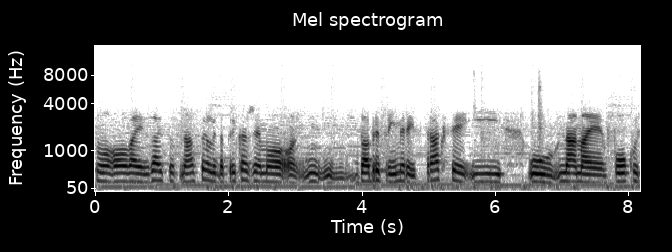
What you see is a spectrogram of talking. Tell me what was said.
smo ovaj, zaista nastojali da prikažemo dobre primjere iz prakse i u nama je fokus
